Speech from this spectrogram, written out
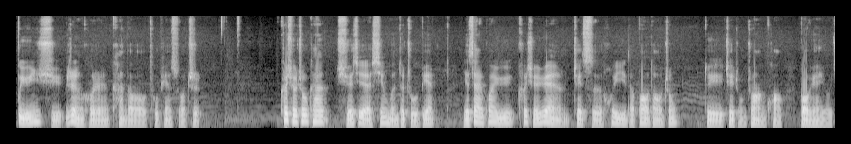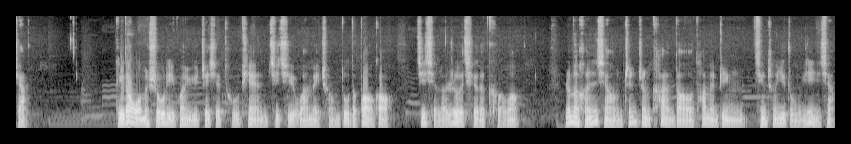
不允许任何人看到图片所致。科学周刊学界新闻的主编也在关于科学院这次会议的报道中，对这种状况抱怨有加。给到我们手里关于这些图片及其完美程度的报告，激起了热切的渴望。人们很想真正看到它们，并形成一种印象。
